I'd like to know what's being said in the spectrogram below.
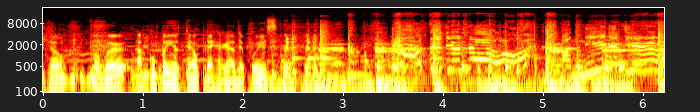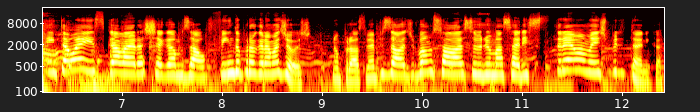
Então, por favor, acompanhe o Theo pra RH depois. Então é isso, galera. Chegamos ao fim do programa de hoje. No próximo episódio, vamos falar sobre uma série extremamente britânica.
